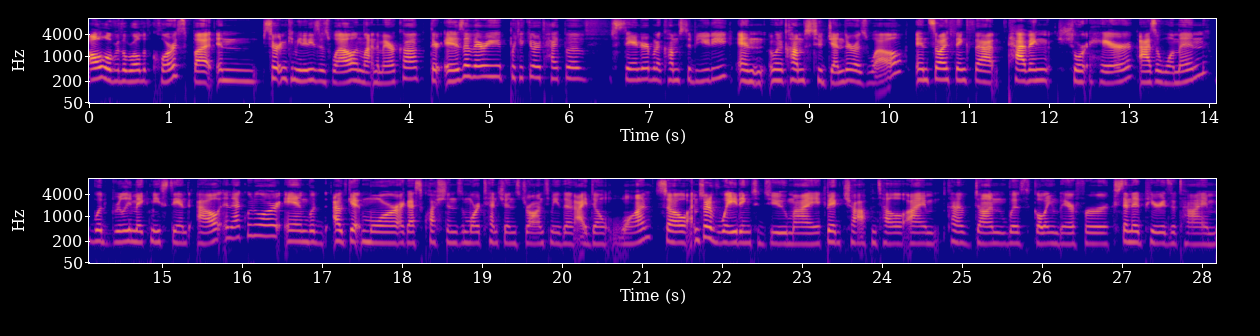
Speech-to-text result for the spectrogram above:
all over the world, of course, but in certain communities as well in Latin America, there is a very particular type of standard when it comes to beauty and when it comes to gender as well. And so I think that having short hair as a woman would really make me stand out in Ecuador and would I would get more, I guess, questions and more attentions drawn to me that I don't want. So I'm sort of waiting to do my big chop until I'm kind of done with going there for extended periods of time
